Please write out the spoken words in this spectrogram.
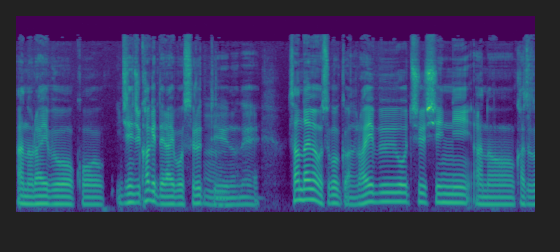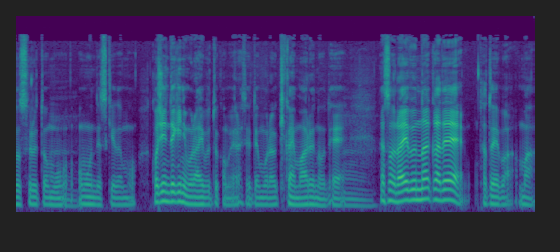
あのライブをこう一年中かけてライブをするっていうので、3代目もすごくあのライブを中心にあの活動すると思う,、うん。思うんですけども個人的にもライブとかもやらせてもらう機会もあるのでう、ん。そのライブの中で例えばまあ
